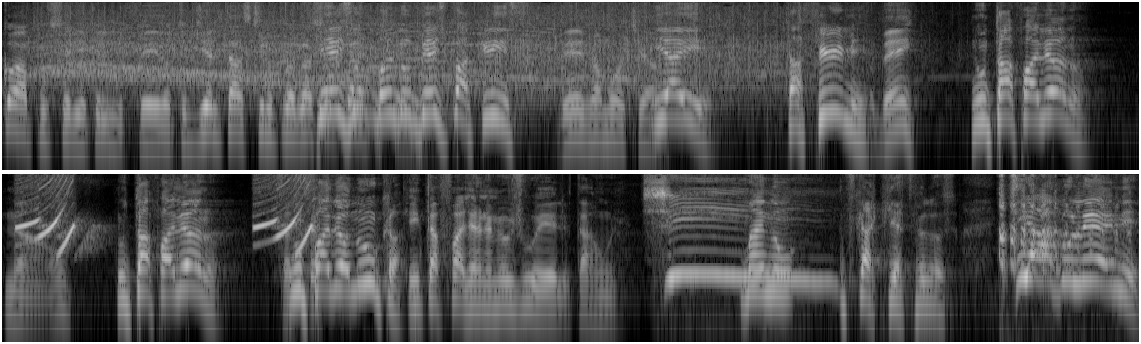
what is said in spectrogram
Olha a pulseirinha que ele me fez. Outro dia ele tava assistindo o programa. Beijo, manda um beijo pra Cris. Beijo, amor. Te amo. E aí? Tá firme? Tudo bem? Não tá falhando? Não. Não tá falhando? Não falhou nunca? Quem tá falhando é meu joelho. Tá ruim. Mas não. Fica quieto, Veloso. Tiago Leme,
